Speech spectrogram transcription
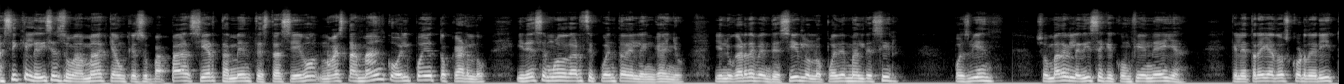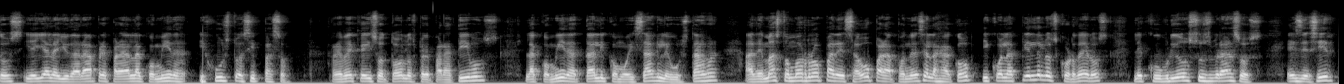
Así que le dice a su mamá que aunque su papá ciertamente está ciego, no está manco, él puede tocarlo y de ese modo darse cuenta del engaño, y en lugar de bendecirlo lo puede maldecir. Pues bien, su madre le dice que confía en ella, que le traiga dos corderitos y ella le ayudará a preparar la comida, y justo así pasó. Rebeca hizo todos los preparativos, la comida tal y como Isaac le gustaba, además tomó ropa de Saúl para ponérsela a Jacob y con la piel de los corderos le cubrió sus brazos, es decir,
